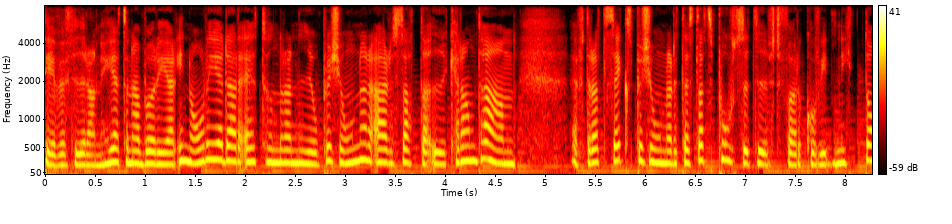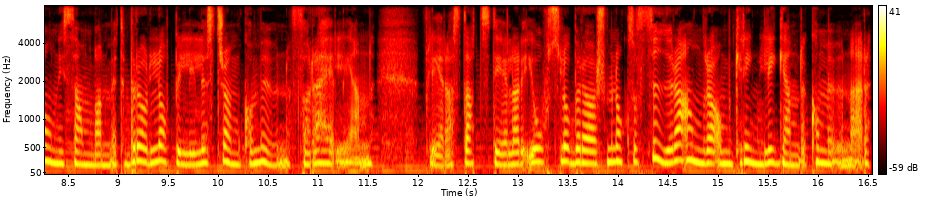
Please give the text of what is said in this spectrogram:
TV4-nyheterna börjar i Norge där 109 personer är satta i karantän efter att sex personer testats positivt för covid-19 i samband med ett bröllop i Lilleström kommun förra helgen. Flera stadsdelar i Oslo berörs men också fyra andra omkringliggande kommuner.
